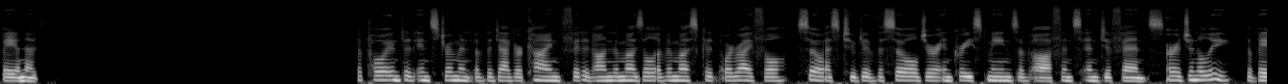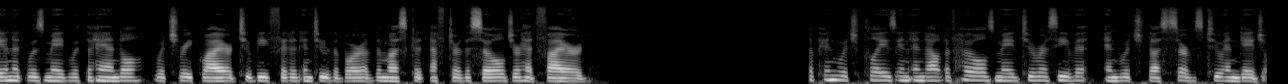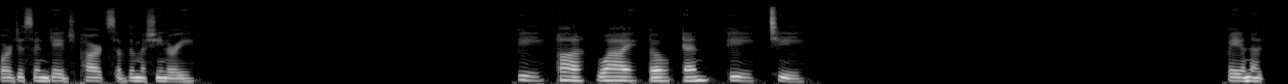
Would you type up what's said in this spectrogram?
Bayonet A pointed instrument of the dagger kind fitted on the muzzle of a musket or rifle, so as to give the soldier increased means of offense and defense. Originally, the bayonet was made with the handle, which required to be fitted into the bore of the musket after the soldier had fired a pin which plays in and out of holes made to receive it, and which thus serves to engage or disengage parts of the machinery. B A Y O N E T. Bayonet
